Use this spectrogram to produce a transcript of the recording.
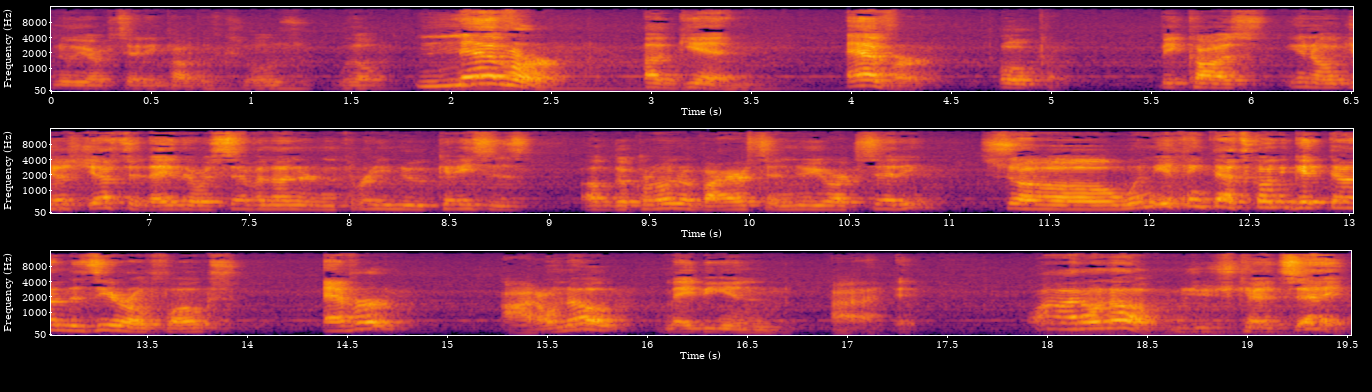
New York City public schools will never again, ever open. Because, you know, just yesterday there were 703 new cases of the coronavirus in New York City. So when do you think that's going to get down to zero, folks? Ever? I don't know. Maybe in, uh, well, I don't know. You just can't say.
